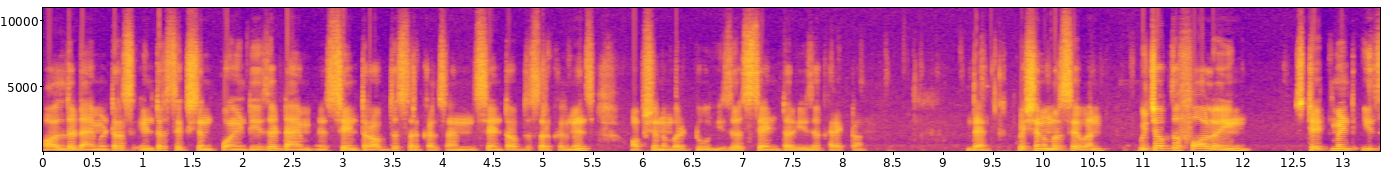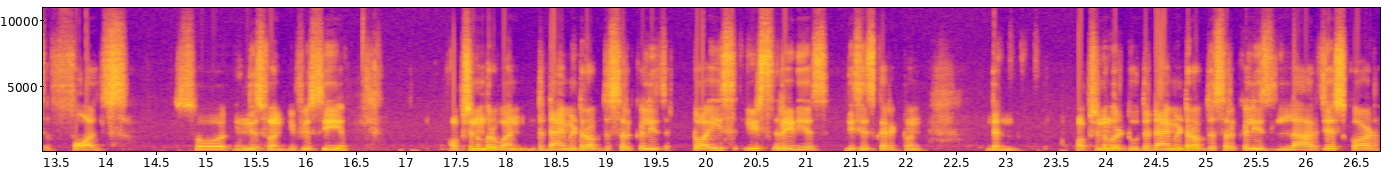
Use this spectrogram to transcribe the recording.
all the diameters intersection point is a uh, center of the circles and center of the circle means option number 2 is a center is a correct one. Then question number 7 which of the following statement is false so in this one if you see option number one the diameter of the circle is twice its radius. This is correct one. Then option number two the diameter of the circle is largest chord.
